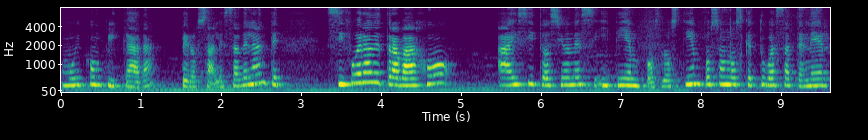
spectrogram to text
muy complicada, pero sales adelante. Si fuera de trabajo, hay situaciones y tiempos. Los tiempos son los que tú vas a tener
